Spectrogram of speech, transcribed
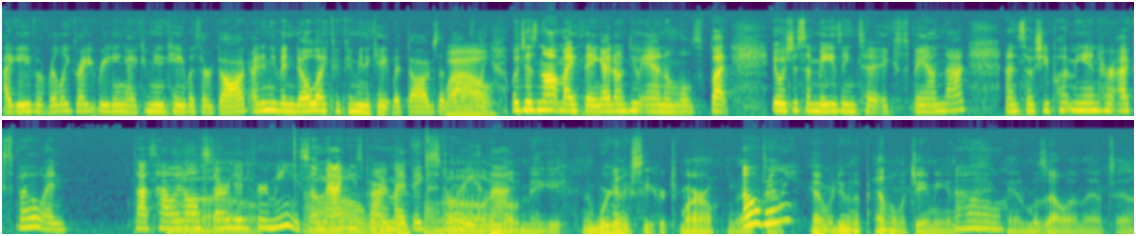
I gave a really great reading. I communicated with her dog. I didn't even know I could communicate with dogs at that point, which is not my thing. I don't do animals, but it was just amazing to expand that. And so she put me in her expo, and that's how it all started for me. So Oh, Maggie's part of my big wonderful. story oh, in I that. love Maggie. And we're going to see her tomorrow. That, Oh, uh, really? yeah, we're doing a panel with Jamie and, Oh. and Mozella and that. Uh,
